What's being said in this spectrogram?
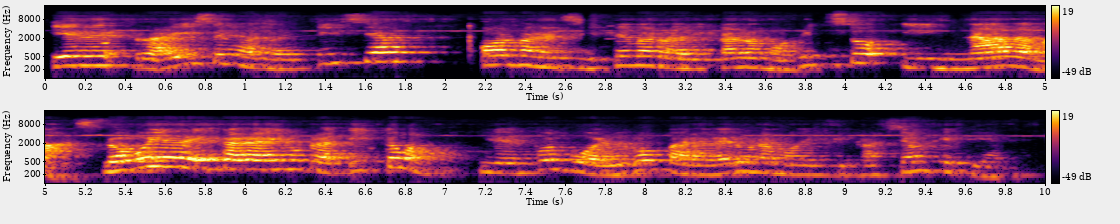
Tiene raíces adventicias forman el sistema radical homorrizo y nada más. Lo voy a dejar ahí un ratito y después vuelvo para ver una modificación que tiene.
